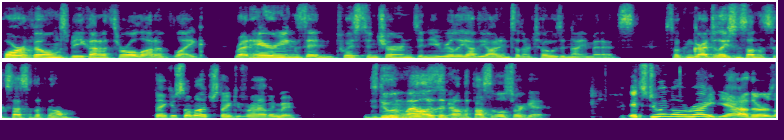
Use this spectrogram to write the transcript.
horror films, but you kind of throw a lot of like red herrings and twists and turns, and you really have the audience on their toes in nine minutes. So congratulations on the success of the film. Thank you so much. Thank you for having me. It's doing well, isn't it, on the festival circuit? It's doing all right. Yeah, there's.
